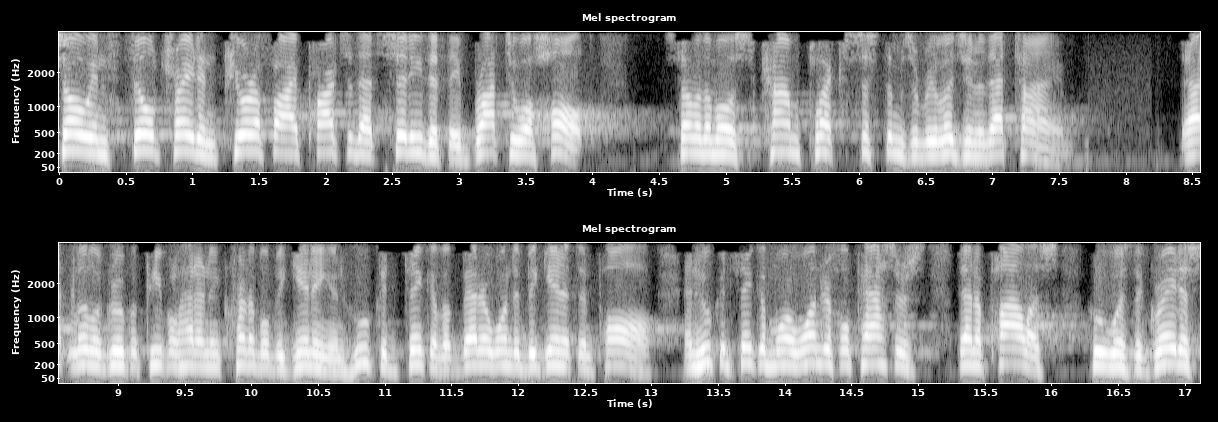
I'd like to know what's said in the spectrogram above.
so infiltrate and purify parts of that city that they brought to a halt some of the most complex systems of religion at that time. That little group of people had an incredible beginning, and who could think of a better one to begin it than Paul? And who could think of more wonderful pastors than Apollos, who was the greatest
